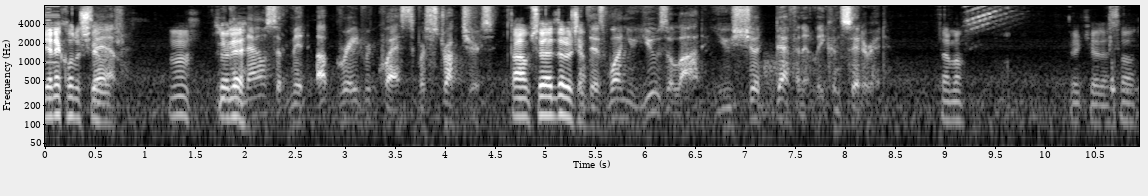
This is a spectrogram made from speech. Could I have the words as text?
Gene konuşuyorlar. Hı, You söyle. now submit upgrade requests for structures. Tamam söylediler hocam. If there's one you use a lot, you should definitely consider it. Tamam. Pekala sağ ol.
